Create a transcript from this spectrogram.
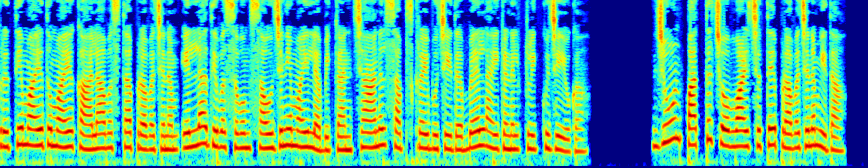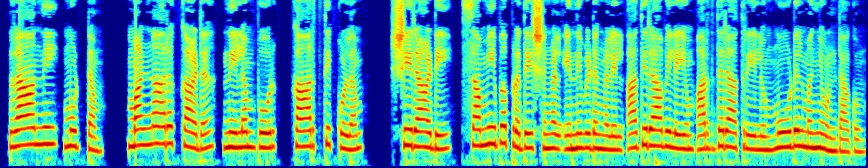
കൃത്യമായതുമായ കാലാവസ്ഥാ പ്രവചനം എല്ലാ ദിവസവും സൗജന്യമായി ലഭിക്കാൻ ചാനൽ സബ്സ്ക്രൈബ് ചെയ്ത് ബെൽ ഐക്കണിൽ ക്ലിക്കു ചെയ്യുക. ജൂൺ പത്ത് ചൊവ്വാഴ്ചത്തെ പ്രവചനം ഇതാ. റാന്നി മുട്ടം മണ്ണാരക്കാട് നിലമ്പൂർ കാർത്തിക്കുളം ഷിരാടി സമീപ പ്രദേശങ്ങൾ എന്നിവിടങ്ങളിൽ അതിരാവിലെയും അർദ്ധരാത്രിയിലും മൂടൽമഞ്ഞ് ഉണ്ടാകും.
